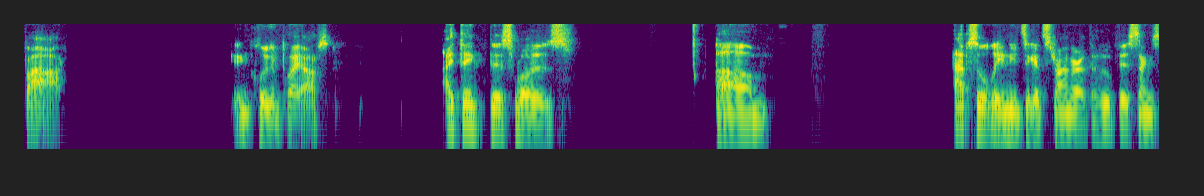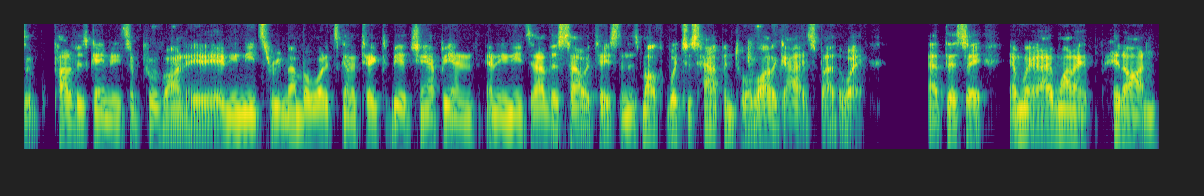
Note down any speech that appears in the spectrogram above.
far, including playoffs. I think this was um, absolutely needs to get stronger at the hoop. There's things that part of his game needs to improve on, and he needs to remember what it's going to take to be a champion. And he needs to have this sour taste in his mouth, which has happened to a lot of guys, by the way. At this age, and I want to hit on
